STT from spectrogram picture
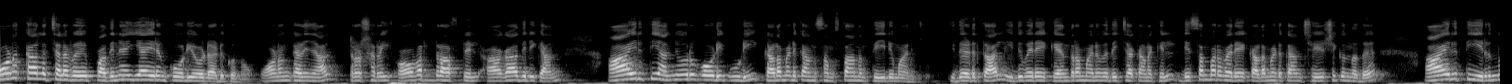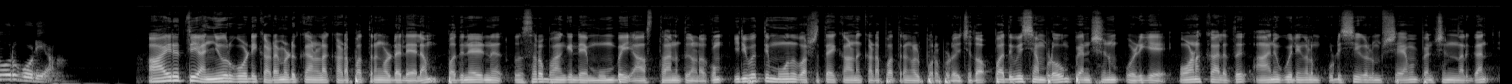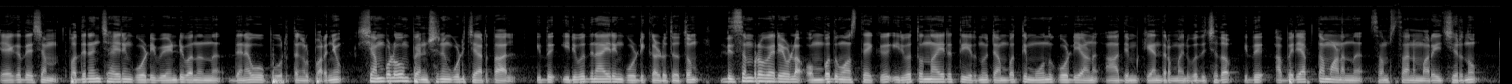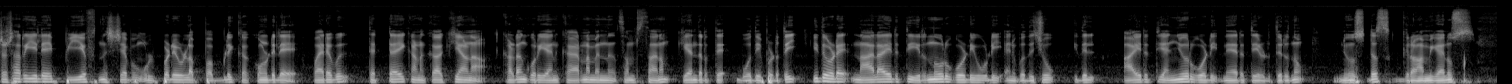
ഓണക്കാല ചെലവ് പതിനയ്യായിരം കോടിയോട് അടുക്കുന്നു. ഓണം കഴിഞ്ഞാൽ ട്രഷറി ഓവർ ഡ്രാഫ്റ്റിൽ ആകാതിരിക്കാൻ ആയിരത്തി അഞ്ഞൂറ് കോടി കൂടി കടമെടുക്കാൻ സംസ്ഥാനം തീരുമാനിച്ചു. ഇതെടുത്താൽ ഇതുവരെ കേന്ദ്രം അനുവദിച്ച കണക്കിൽ ഡിസംബർ വരെ കടമെടുക്കാൻ ശേഷിക്കുന്നത് ആയിരത്തി ഇരുന്നൂറ് കോടിയാണ്. ആയിരത്തി അഞ്ഞൂറ് കോടി കടമെടുക്കാനുള്ള കടപ്പത്രങ്ങളുടെ ലേലം പതിനേഴിന് റിസർവ് ബാങ്കിന്റെ മുംബൈ ആസ്ഥാനത്ത് നടക്കും. ഇരുപത്തിമൂന്ന് വർഷത്തേക്കാണ് കടപ്പത്രങ്ങൾ പുറപ്പെടുവിച്ചത്. പതിവ് ശമ്പളവും പെൻഷനും ഒഴികെ ഓണക്കാലത്ത് ആനുകൂല്യങ്ങളും കുടിശ്ശികളും ക്ഷേമ പെൻഷനും നൽകാൻ ഏകദേശം പതിനഞ്ചായിരം കോടി വേണ്ടിവന്നെന്ന് ധനവകുപ്പ് വൃത്തങ്ങൾ പറഞ്ഞു. ശമ്പളവും പെൻഷനും കൂടി ചേർത്താൽ ഇത് ഇരുപതിനായിരം കോടിക്കടുത്തെത്തും ഡിസംബർ വരെയുള്ള ഒമ്പത് മാസത്തേക്ക് ഇരുപത്തൊന്നായിരത്തി ഇരുന്നൂറ്റി അമ്പത്തി മൂന്ന് കോടിയാണ് ആദ്യം കേന്ദ്രം അനുവദിച്ചത്. ഇത് അപര്യാപ്തമാണെന്ന് സംസ്ഥാനം അറിയിച്ചിരുന്നു. ട്രഷറിയിലെ പി എഫ് നിക്ഷേപം ഉൾപ്പെടെയുള്ള പബ്ലിക് അക്കൗണ്ടിലെ വരവ് തെറ്റായി കണക്കാക്കിയാണ് കടം കുറയാൻ കാരണമെന്ന് സംസ്ഥാനം കേന്ദ്രത്തെ ബോധ്യപ്പെടുത്തി. ഇതോടെ നാലായിരത്തി ഇരുന്നൂറ് കോടി കൂടി അനുവദിച്ചു. ഇതിൽ ആയിരത്തി അഞ്ഞൂറ് കോടി നേരത്തെ എടുത്തിരുന്നു. News desk Gramika news.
